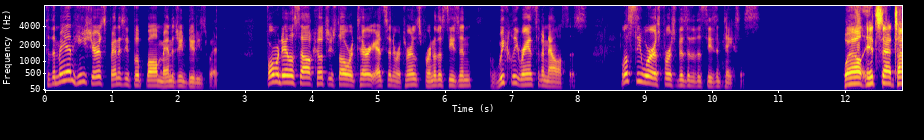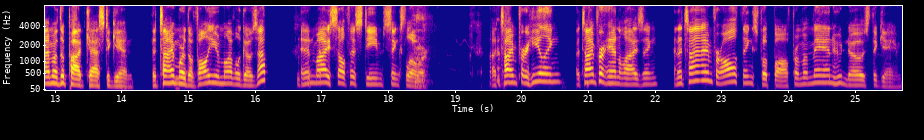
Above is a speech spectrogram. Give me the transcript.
to the man he shares fantasy football managing duties with. Former De La Salle coaching stalwart Terry Eidson returns for another season of weekly rants and analysis. Let's see where his first visit of the season takes us. Well, it's that time of the podcast again. The time where the volume level goes up and my self esteem sinks lower. A time for healing, a time for analyzing, and a time for all things football from a man who knows the game.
